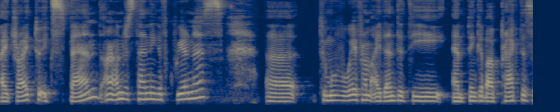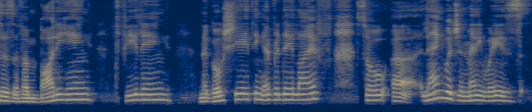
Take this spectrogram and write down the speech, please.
I try to expand our understanding of queerness. Uh, to move away from identity and think about practices of embodying, feeling, negotiating everyday life. So, uh, language in many ways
